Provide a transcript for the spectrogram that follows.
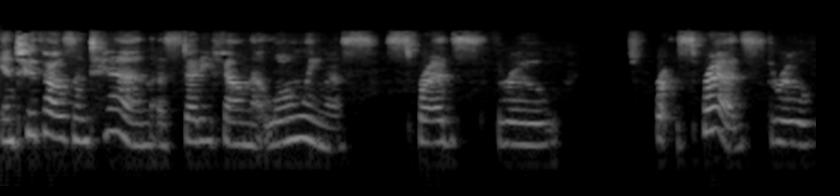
In 2010, a study found that loneliness spreads through sp- spreads through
